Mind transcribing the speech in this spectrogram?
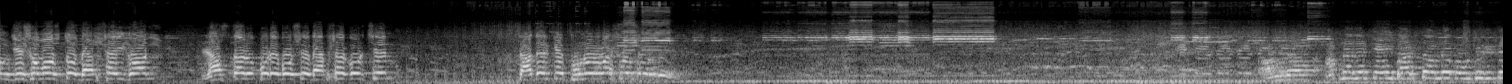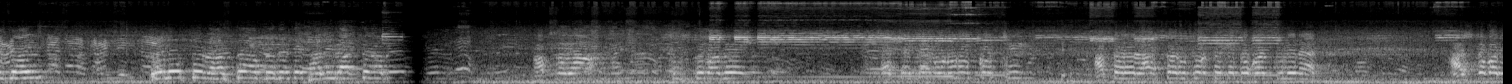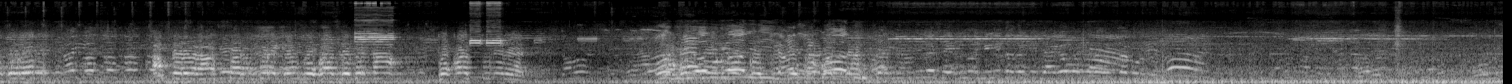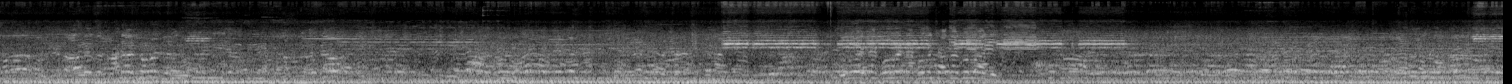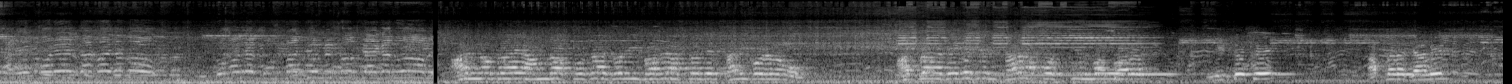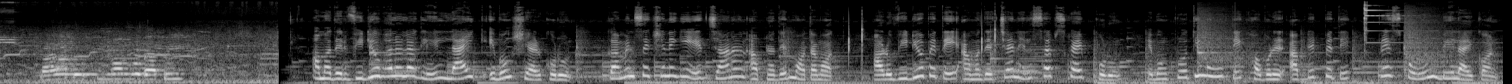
এবং যে সমস্ত ব্যবসায়ীগণ রাস্তার উপরে বসে ব্যবসা করছেন, তাদেরকে পুনর্বাসন করবে। আমরা আপনাদেরকে এই বার্তা আমরা পৌঁছে দিতে চাই। সমস্ত রাস্তা আপনাদেরকে খালি রাখতে হবে। আপনারা সুস্থভাবে অনুরোধ করছি। আপনারা রাস্তার উপর থেকে দোকান তুলে নেন। হাসপাতাল করুন আপনারা রাস্তার উপরে কেউ দোকান দেবেন না, দোকান তুলে নেন। যে সকল ব্যবসায়ী অন্যথায় আমরা প্রশাসনিকভাবে আপনাদের খালি করে দেবো। আপনারা দেখেছেন সারা পশ্চিমবঙ্গের নির্দেশে, আপনারা জানেন, সারা পশ্চিমবঙ্গ ব্যাপী আমাদের ভিডিও ভালো লাগলে লাইক এবং শেয়ার করুন। কমেন্ট সেকশনে গিয়ে জানান আপনাদের মতামত। আরও ভিডিও পেতে আমাদের চ্যানেল সাবস্ক্রাইব করুন এবং প্রতি মুহূর্তে খবরের আপডেট পেতে প্রেস করুন বেল আইকন।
